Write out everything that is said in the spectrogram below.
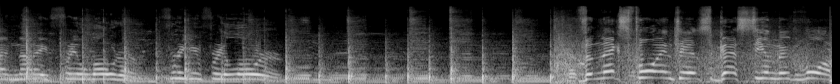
I'm not a freeloader. Freaking freeloader. The next point is Гостиный двор.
